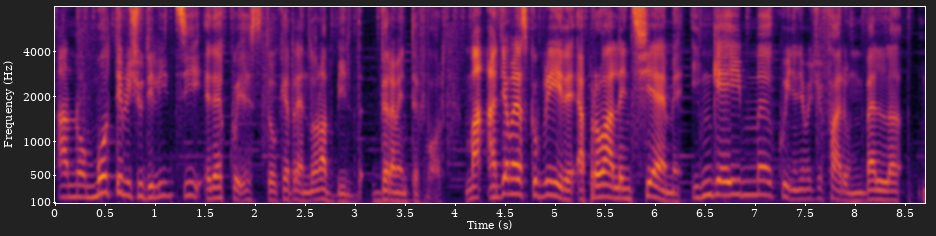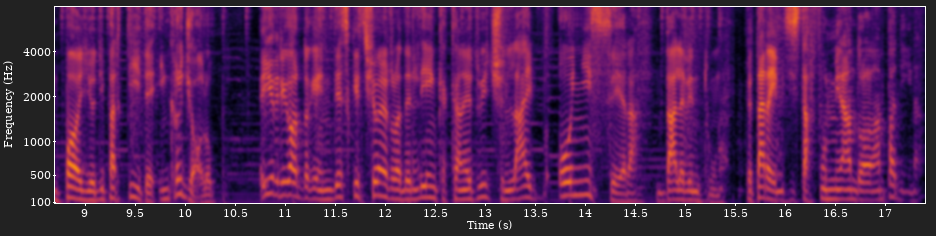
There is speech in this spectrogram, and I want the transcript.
Hanno molteplici utilizzi ed è questo che rende una build veramente forte. Ma andiamo a scoprire e a provarla insieme in game, quindi andiamoci a fare un bel un paio di partite in crogiolo e io vi ricordo che in descrizione trovate il link al canale Twitch live ogni sera dalle 21. Aspettate mi si sta fulminando la lampadina.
